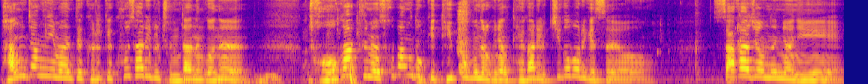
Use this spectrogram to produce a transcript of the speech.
방장님한테 그렇게 쿠사리를 준다는 거는 저 같으면 소방도끼 뒷부분으로 그냥 대가리를 찍어버리겠어요. 싸가지 없는 년이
